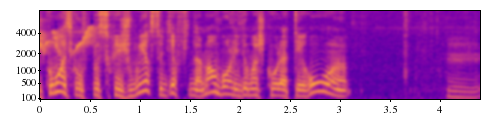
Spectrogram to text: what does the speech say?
Puis comment est-ce qu'on peut se réjouir, se dire finalement, bon, les dommages collatéraux, euh, mm.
